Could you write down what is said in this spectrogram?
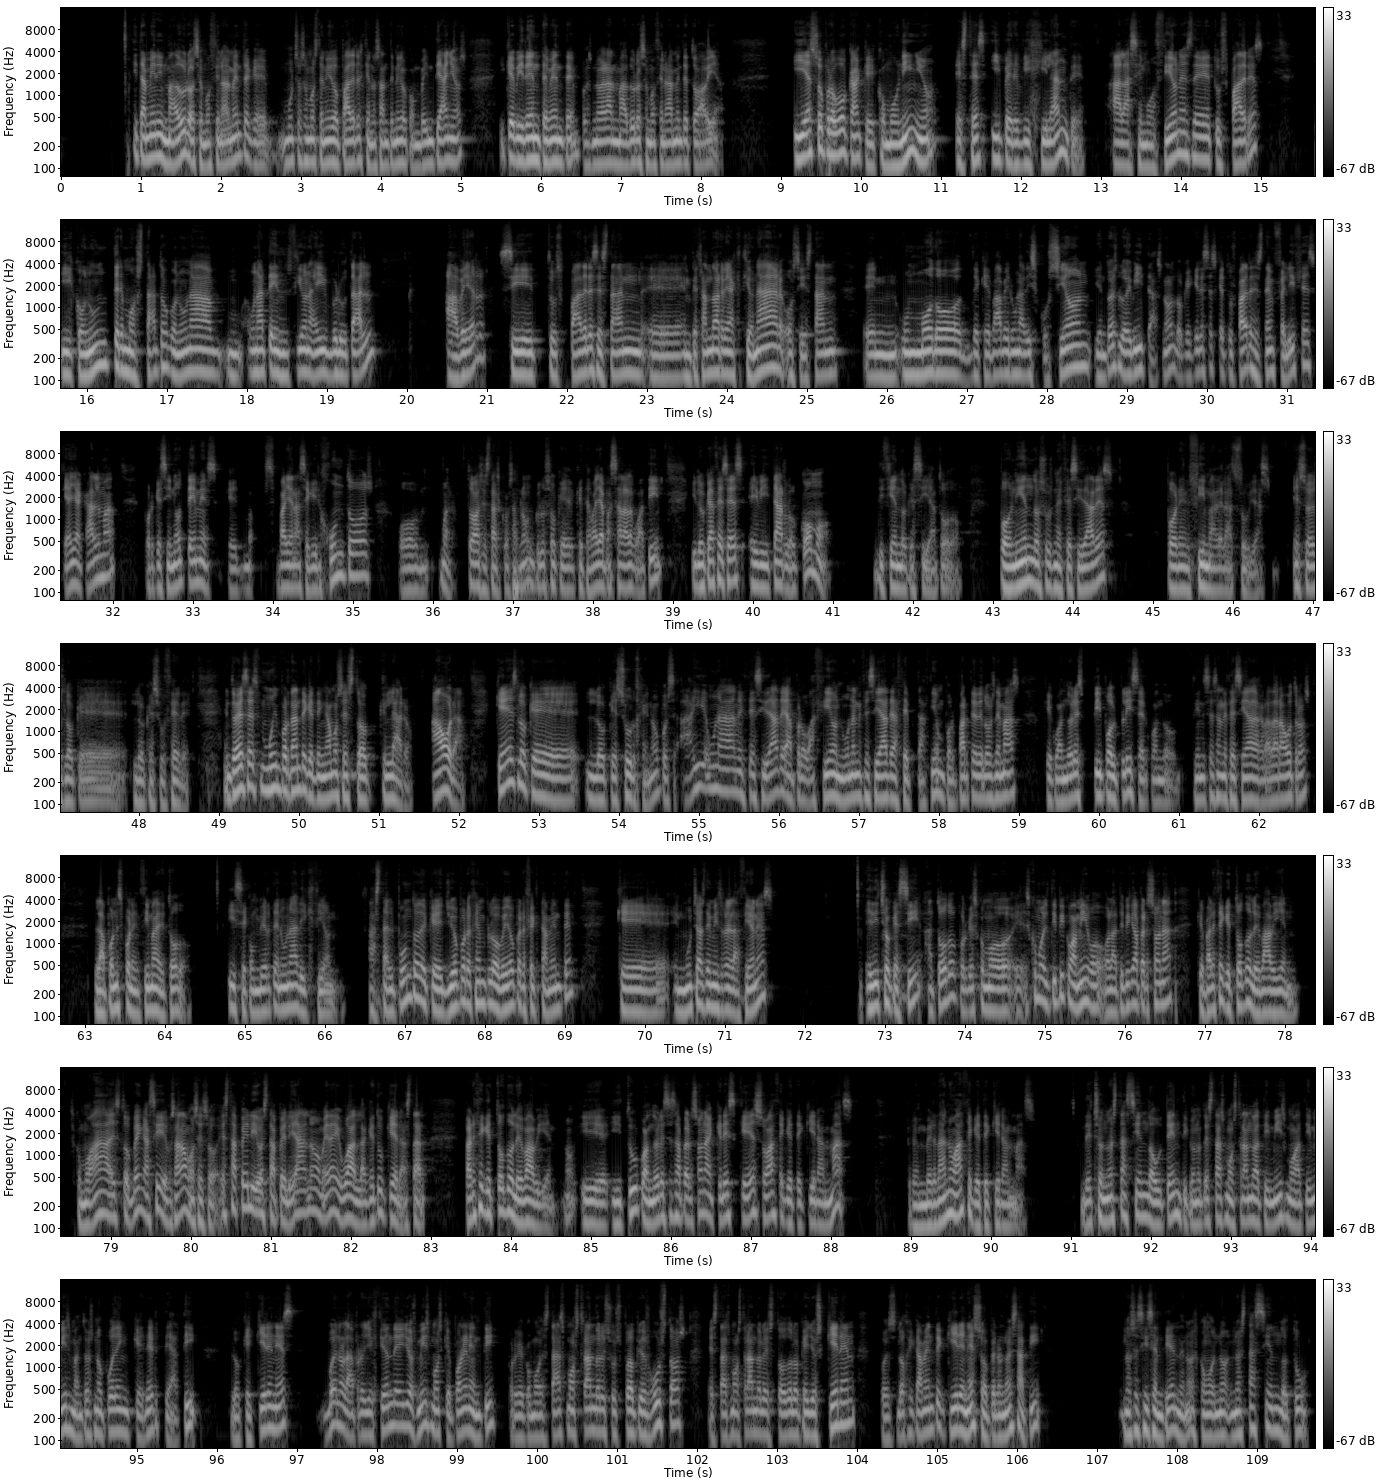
y también inmaduros emocionalmente, que muchos hemos tenido padres que nos han tenido con 20 años y que evidentemente pues no eran maduros emocionalmente todavía. Y eso provoca que como niño estés hipervigilante a las emociones de tus padres y con un termostato, con una, una tensión ahí brutal a ver si tus padres están eh, empezando a reaccionar o si están en un modo de que va a haber una discusión y entonces lo evitas, ¿no? Lo que quieres es que tus padres estén felices, que haya calma, porque si no temes que vayan a seguir juntos o, bueno, todas estas cosas, ¿no? Incluso que, que te vaya a pasar algo a ti y lo que haces es evitarlo. ¿Cómo? Diciendo que sí a todo, poniendo sus necesidades por encima de las suyas. Eso es lo que, lo que sucede. Entonces es muy importante que tengamos esto claro. Ahora, ¿qué es lo que, lo que surge? ¿no? Pues hay una necesidad de aprobación, una necesidad de aceptación por parte de los demás, que cuando eres people pleaser, cuando tienes esa necesidad de agradar a otros, la pones por encima de todo y se convierte en una adicción. Hasta el punto de que yo, por ejemplo, veo perfectamente que en muchas de mis relaciones he dicho que sí a todo porque es como, es como el típico amigo o la típica persona que parece que todo le va bien. Es como, ah, esto, venga, sí, pues hagamos eso. Esta peli o esta peli, ah, no, me da igual, la que tú quieras, tal. Parece que todo le va bien. Y, y tú, cuando eres esa persona, crees que eso hace que te quieran más. Pero en verdad no hace que te quieran más. De hecho, no estás siendo auténtico, no te estás mostrando a ti mismo, a ti misma, entonces no pueden quererte a ti. Lo que quieren es bueno, la proyección de ellos mismos que ponen en ti, porque como estás mostrándoles sus propios gustos, estás mostrándoles todo lo que ellos quieren, pues lógicamente quieren eso, pero no es a ti. No sé si se entiende, ¿no? Es como no, no estás siendo tú.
